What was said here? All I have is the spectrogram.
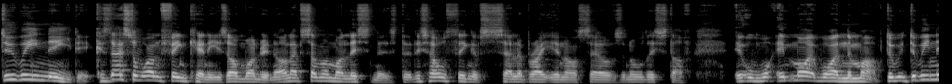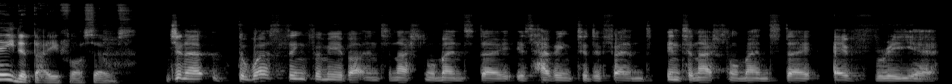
do we need it? Because that's the one thing, Kenny, is I'm wondering. I'll have some of my listeners that this whole thing of celebrating ourselves and all this stuff, it will, it might wind them up. Do we do we need a day for ourselves? Do you know the worst thing for me about International Men's Day is having to defend International Men's Day every year.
